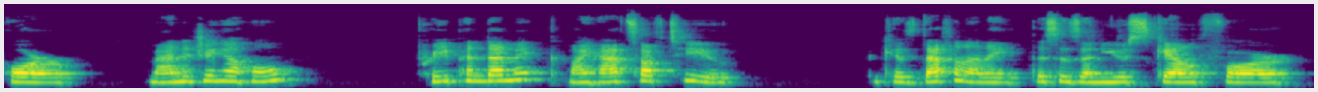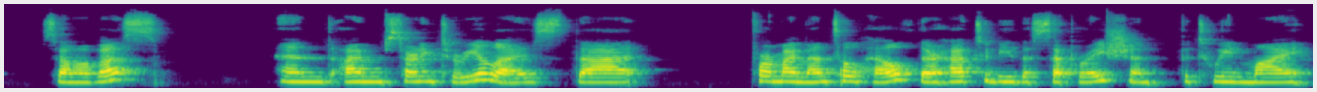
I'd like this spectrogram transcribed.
or managing a home pre pandemic, my hat's off to you. Because definitely this is a new skill for some of us. And I'm starting to realize that for my mental health, there had to be the separation between my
